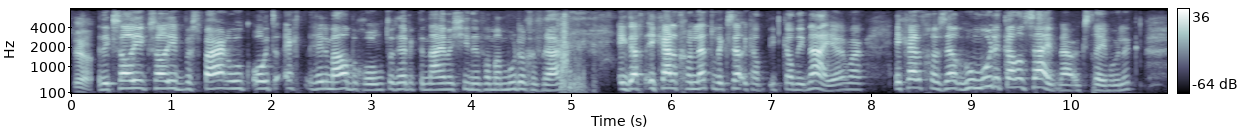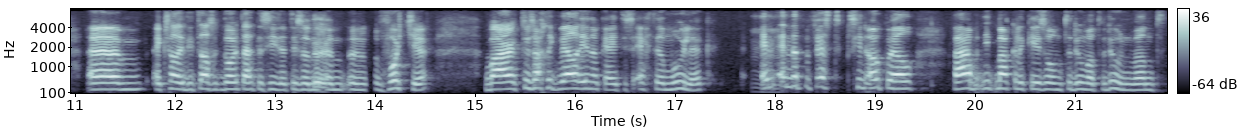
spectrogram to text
Ja. En ik zal, je, ik zal je besparen hoe ik ooit echt helemaal begon. Toen heb ik de naaimachine van mijn moeder gevraagd. Ik dacht, ik ga het gewoon letterlijk zelf. Ik, had, ik kan niet naaien, maar ik ga het gewoon zelf. Hoe moeilijk kan het zijn? Nou, extreem moeilijk. Um, ik zal je die tas ook nooit laten zien. Het is een, nee. een, een, een, vodje. Maar toen zag ik wel in, oké, okay, het is echt heel moeilijk. Mm. En, en dat bevestigt misschien ook wel waarom het niet makkelijk is om te doen wat we doen. Want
